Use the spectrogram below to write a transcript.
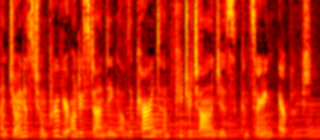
and join us to improve your understanding of the current and future challenges concerning air pollution.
